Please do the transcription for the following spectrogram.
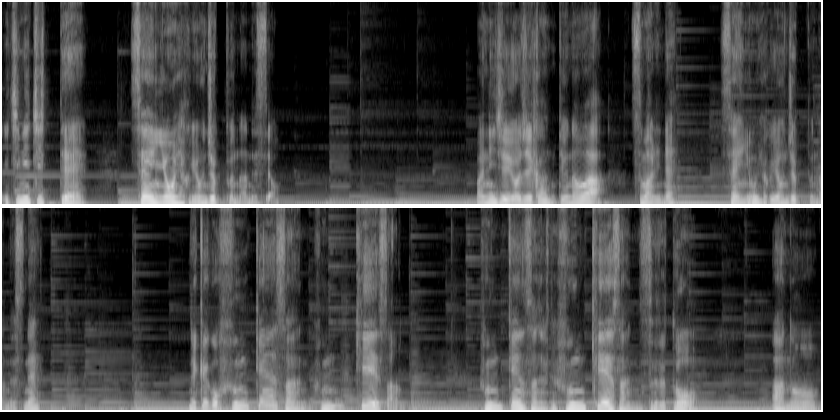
1日って1440分なんですよ。まあ、24時間っていうのは、つまりね、1440分なんですね。で、結構分計算、分計算、分計算じゃなくて分計算にすると、あの、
